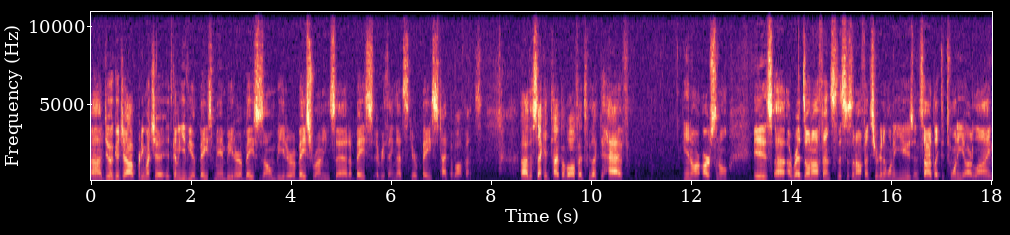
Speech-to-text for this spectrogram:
uh, do a good job. Pretty much, a, it's going to give you a base man beater, a base zone beater, a base running set, a base everything. That's your base type of offense. Uh, the second type of offense we like to have in our arsenal is uh, a red zone offense. This is an offense you're going to want to use inside like the 20 yard line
